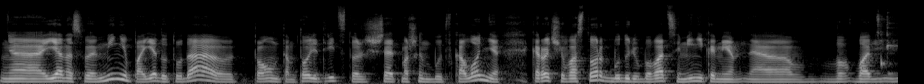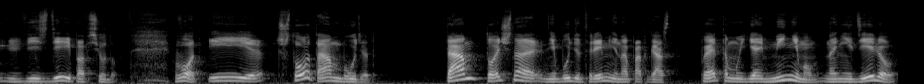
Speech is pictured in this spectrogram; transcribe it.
Э, я на своем мини поеду туда, по-моему, там то ли 30, то ли 60 машин будет в колонне. Короче, восторг, буду любоваться миниками э, везде и повсюду. Вот, и что там будет? Там точно не будет времени на подкаст. Поэтому я минимум на неделю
